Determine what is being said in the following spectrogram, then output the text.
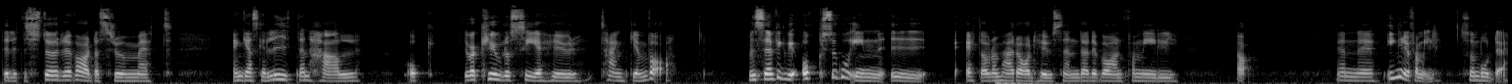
det lite större vardagsrummet, en ganska liten hall och det var kul att se hur tanken var. Men sen fick vi också gå in i ett av de här radhusen där det var en familj, ja, en eh, yngre familj som bodde.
